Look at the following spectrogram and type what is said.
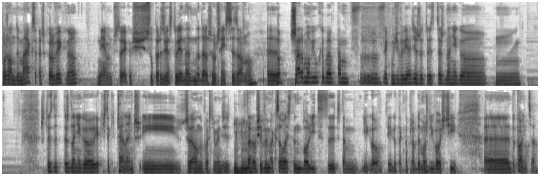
Porządny maks, aczkolwiek no, nie wiem, czy to jakoś super zwiastuje na, na dalszą część sezonu. E, No. Szal mówił chyba tam w, w jakimś wywiadzie, że to jest też dla niego. Mm, że to jest też dla niego jakiś taki challenge i że on właśnie będzie starał się wymaksować ten bolid, czy tam jego, jego tak naprawdę możliwości e, do końca.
